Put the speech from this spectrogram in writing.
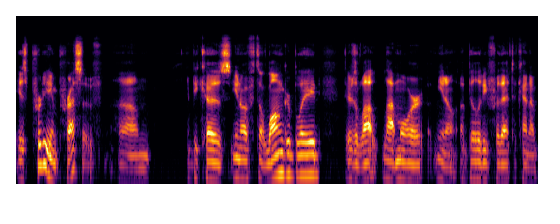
is pretty impressive. Um, because you know, if it's a longer blade, there's a lot lot more you know ability for that to kind of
